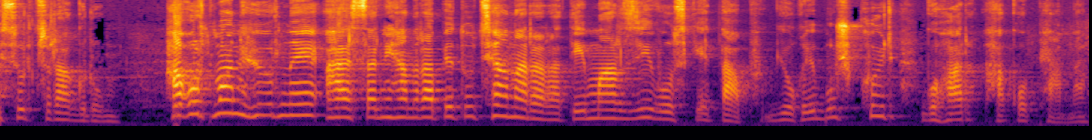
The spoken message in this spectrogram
Այսօր ծրագրում. Հաղորդման հյուրն է Հայաստանի Հանրապետության Արարատի մարզի Ոսկետապ գյուղի բուժքույր Գոհար Հակոբյանը։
